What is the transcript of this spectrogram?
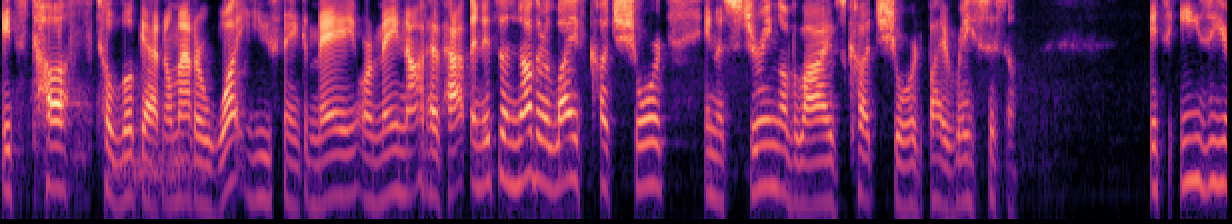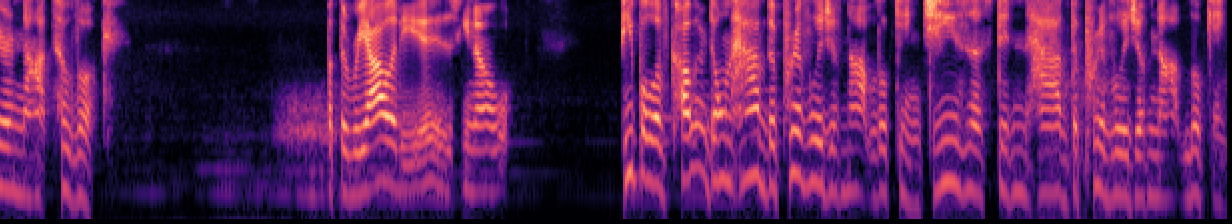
It's tough to look at no matter what you think may or may not have happened. It's another life cut short in a string of lives cut short by racism. It's easier not to look. But the reality is, you know, people of color don't have the privilege of not looking. Jesus didn't have the privilege of not looking.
